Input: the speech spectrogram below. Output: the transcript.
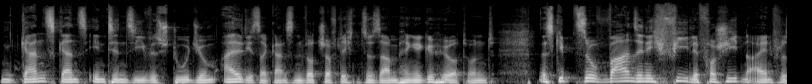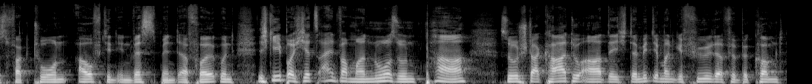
ein ganz, ganz intensives Studium all dieser ganzen wirtschaftlichen Zusammenhänge gehört. Und es gibt so wahnsinnig viele verschiedene Einflussfaktoren auf den Investmenterfolg. Und ich gebe euch jetzt einfach mal nur so ein paar, so staccatoartig, damit ihr mal ein Gefühl dafür bekommt,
